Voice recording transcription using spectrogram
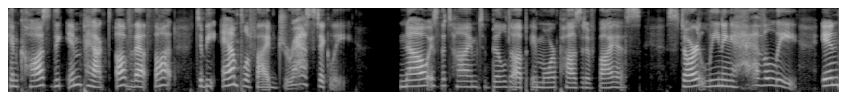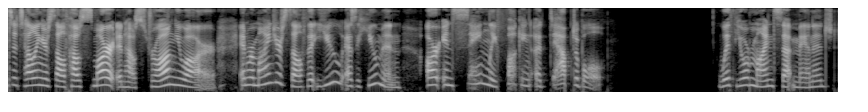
can cause the impact of that thought to be amplified drastically. Now is the time to build up a more positive bias. Start leaning heavily into telling yourself how smart and how strong you are. And remind yourself that you, as a human, are insanely fucking adaptable. With your mindset managed,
